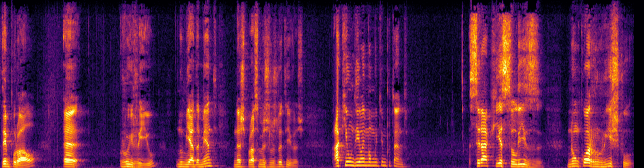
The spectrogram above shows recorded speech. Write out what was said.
temporal a Rui Rio, nomeadamente nas próximas legislativas. Há aqui um dilema muito importante. Será que esse lise não corre o risco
